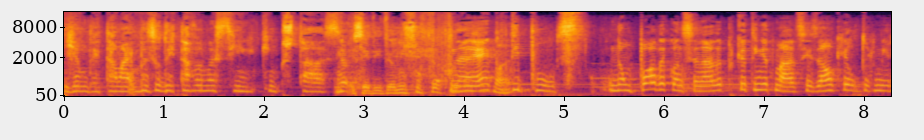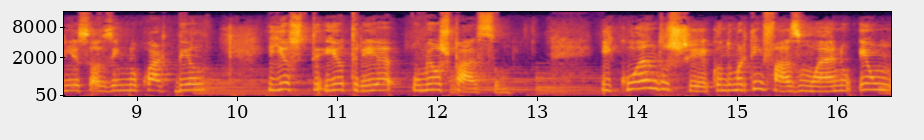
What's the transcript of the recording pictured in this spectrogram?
Ia-me deitar mais, mas eu deitava-me assim, que encostava assim. Não, isso é viver no sufoco Não é? não é? Tipo, não pode acontecer nada porque eu tinha tomado a decisão que ele dormiria sozinho no quarto dele e eu, eu teria o meu espaço. E quando, che... quando o Martim faz um ano, eu, um-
